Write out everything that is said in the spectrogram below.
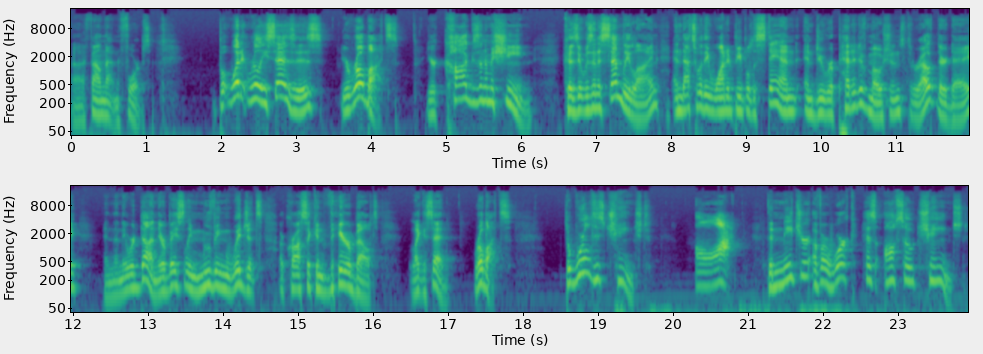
Uh, I found that in Forbes. But what it really says is you're robots, you're cogs in a machine, because it was an assembly line, and that's where they wanted people to stand and do repetitive motions throughout their day, and then they were done. They were basically moving widgets across a conveyor belt like I said, robots. The world has changed a lot. The nature of our work has also changed.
